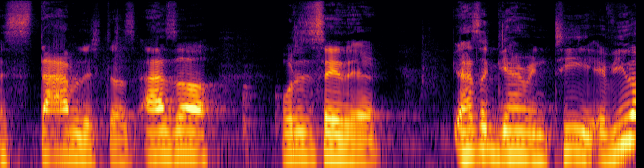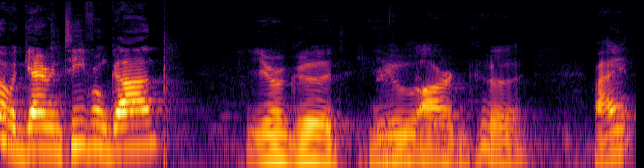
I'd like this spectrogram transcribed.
us. established us as a, what does it say there? As a guarantee. If you have a guarantee from God, you're good. You are good, right?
